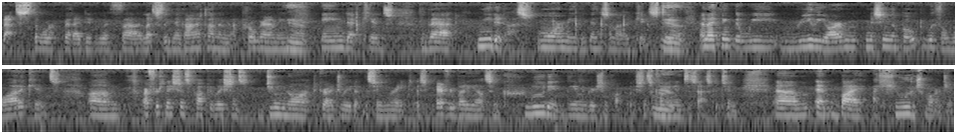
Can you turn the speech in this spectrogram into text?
That's the work that I did with uh, Let's Lead Nīkānētān and that programming Yeah. aimed at kids that needed us more maybe than some other kids did. Yeah. And I think that we really are m- missing the boat with a lot of kids. Um, our First Nations populations do not graduate at the same rate as everybody else, including the immigration populations coming Yeah. into Saskatoon, um, and by a huge margin.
